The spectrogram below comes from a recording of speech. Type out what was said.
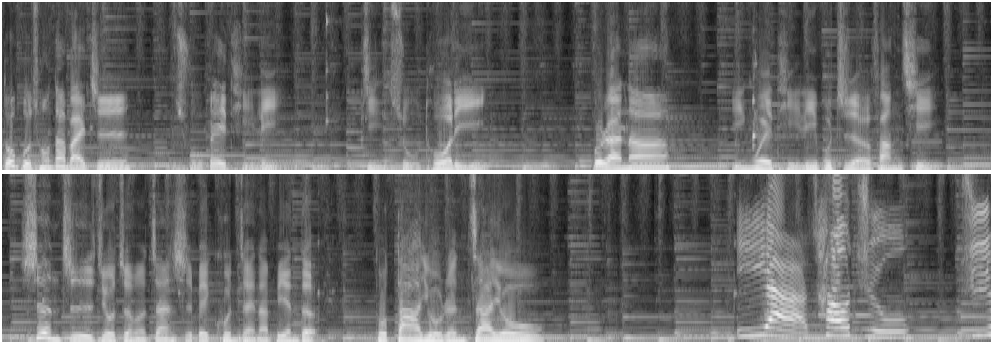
多补充蛋白质，储备体力，尽速脱离。不然呢？因为体力不支而放弃，甚至就这么暂时被困在那边的，都大有人在哦。咿呀超级居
